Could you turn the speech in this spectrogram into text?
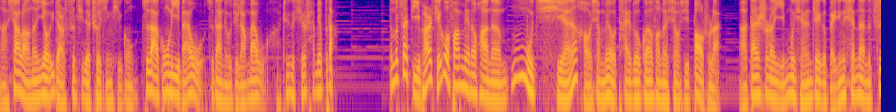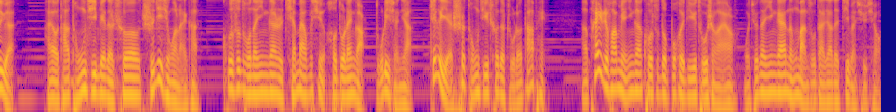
啊，夏朗呢也有 1.4T 的车型提供，最大功率150，最大扭矩250啊，这个其实差别不大。那么在底盘结构方面的话呢，目前好像没有太多官方的消息爆出来啊，但是呢，以目前这个北京现代的资源，还有它同级别的车实际情况来看，库斯图呢应该是前麦弗逊后多连杆独立悬架，这个也是同级车的主流搭配啊。配置方面，应该库斯图不会低于途胜 L，我觉得应该能满足大家的基本需求。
